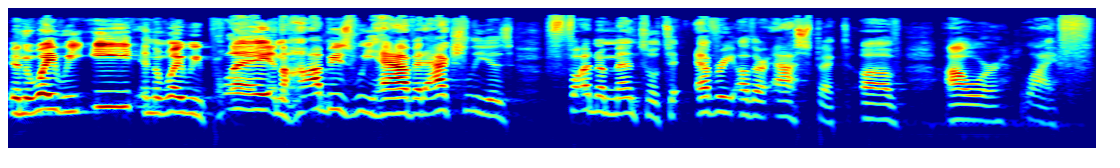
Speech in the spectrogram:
in the way we eat, in the way we play, in the hobbies we have. It actually is fundamental to every other aspect of our life.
